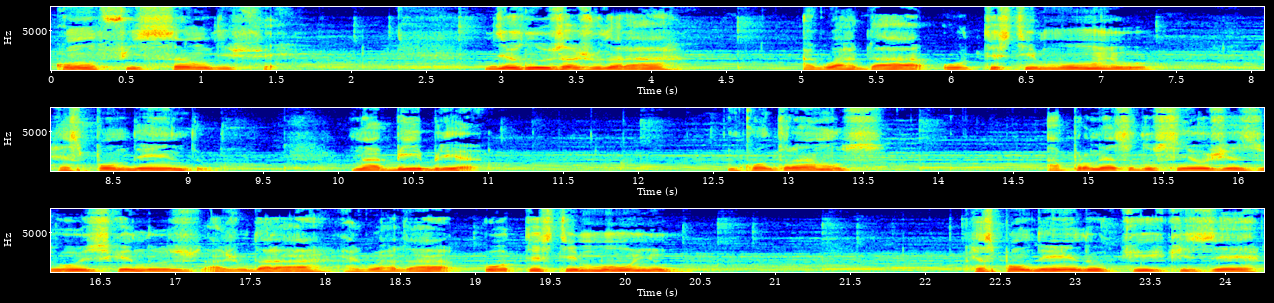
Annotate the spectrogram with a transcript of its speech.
confissão de fé. Deus nos ajudará a guardar o testemunho respondendo. Na Bíblia, encontramos a promessa do Senhor Jesus que nos ajudará a guardar o testemunho respondendo o que quiser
